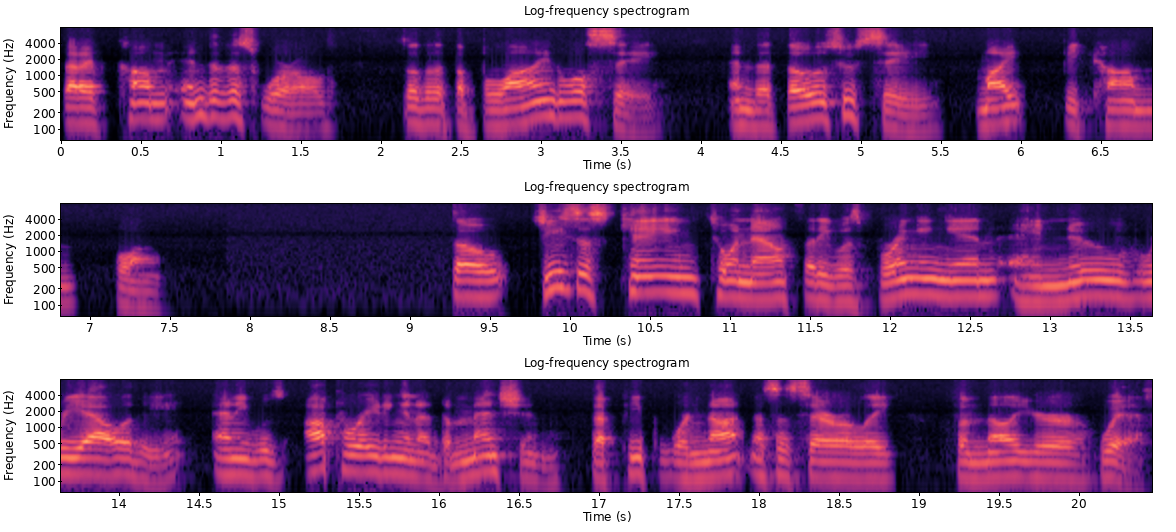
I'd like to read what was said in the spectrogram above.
that I've come into this world so that the blind will see, and that those who see might become blind. So Jesus came to announce that he was bringing in a new reality and he was operating in a dimension that people were not necessarily familiar with.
